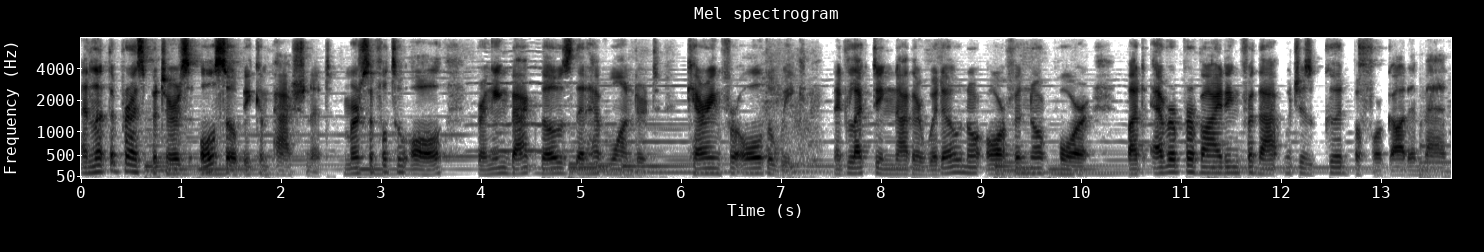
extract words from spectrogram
And let the presbyters also be compassionate, merciful to all, bringing back those that have wandered, caring for all the weak, neglecting neither widow nor orphan nor poor, but ever providing for that which is good before God and man,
